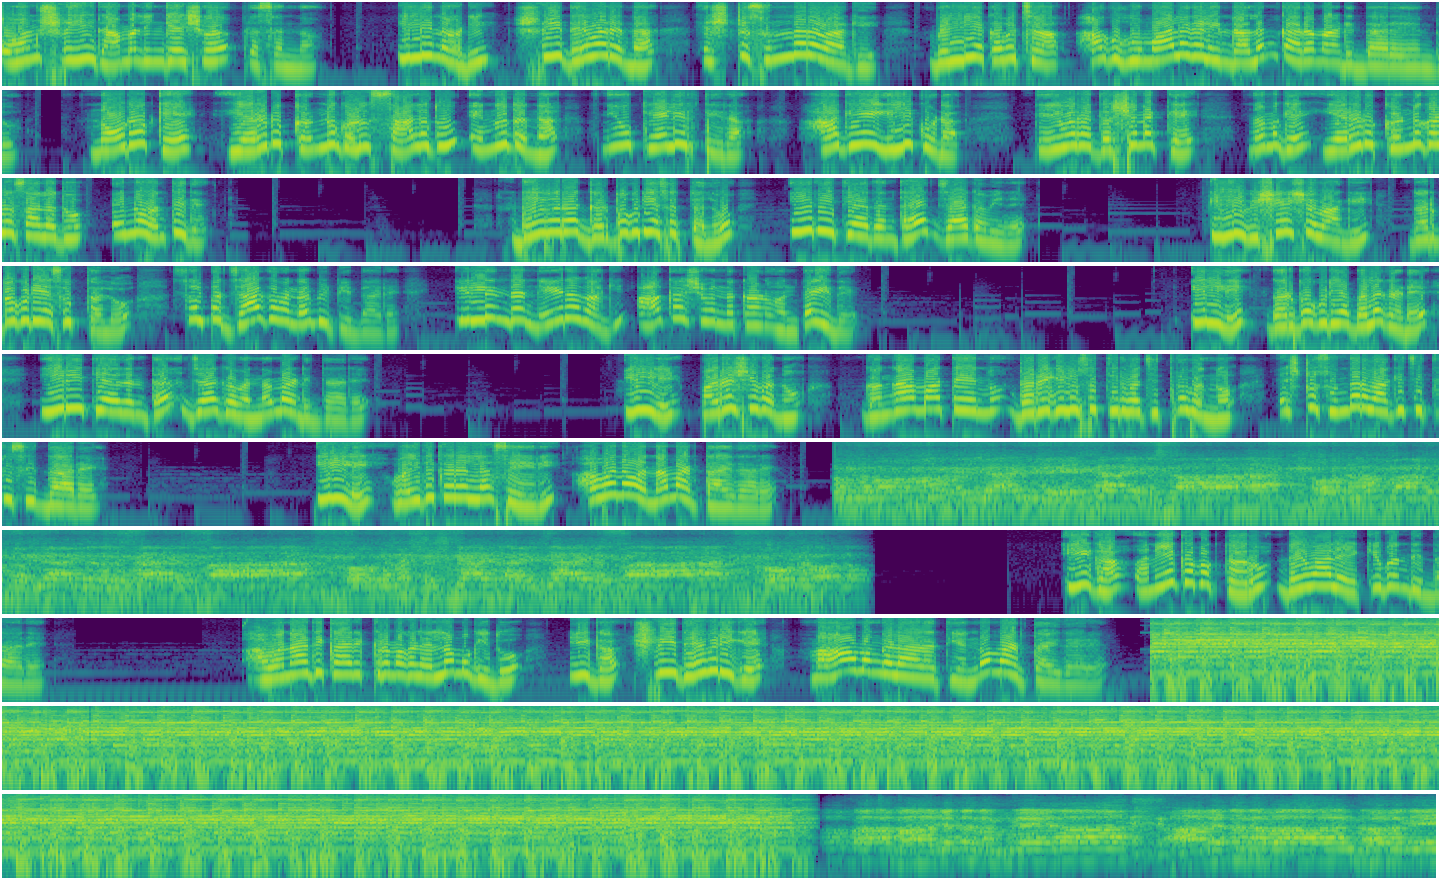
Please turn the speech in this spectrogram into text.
ಓಂ ಶ್ರೀ ರಾಮಲಿಂಗೇಶ್ವರ ಪ್ರಸನ್ನ. ಇಲ್ಲಿ ನೋಡಿ ಶ್ರೀ ದೇವರನ್ನ ಎಷ್ಟು ಸುಂದರವಾಗಿ, ಬೆಳ್ಳಿಯ ಕವಚ ಹಾಗೂ ಹೂಮಾಲೆಗಳಿಂದ ಅಲಂಕಾರ ಮಾಡಿದ್ದಾರೆ ಎಂದು. ನೋಡೋಕೆ ಎರಡು ಕಣ್ಣುಗಳು ಸಾಲದು ಎನ್ನುವುದನ್ನ ನೀವು ಕೇಳಿರ್ತೀರ? ಹಾಗೆಯೇ ಇಲ್ಲಿ ಕೂಡ. ದೇವರ ದರ್ಶನಕ್ಕೆ ನಮಗೆ ಎರಡು ಕಣ್ಣುಗಳು ಸಾಲದು ಎನ್ನುವಂತಿದೆ. ದೇವರ ಗರ್ಭಗುಡಿಯ ಸುತ್ತಲೂ ಈ ರೀತಿಯಾದಂತಹ ಜಾಗವಿದೆ. ಇಲ್ಲಿ ವಿಶೇಷವಾಗಿ ಗರ್ಭಗುಡಿಯ ಸುತ್ತಲೂ ಸ್ವಲ್ಪ ಜಾಗವನ್ನ ಬಿಟ್ಟಿದ್ದಾರೆ. ಇಲ್ಲಿಂದ ನೇರವಾಗಿ ಆಕಾಶವನ್ನ ಕಾಣುವಂತ ಇದೆ. ಇಲ್ಲಿ ಗರ್ಭಗುಡಿಯ ಬಲಗಡೆ ಈ ರೀತಿಯಾದಂತ ಜಾಗವನ್ನ ಮಾಡಿದ್ದಾರೆ. ಇಲ್ಲಿ ಪರಶಿವನು ಗಂಗಾಮಾತೆಯನ್ನು ಧರೆಗಿಳಿಸುತ್ತಿರುವ ಚಿತ್ರವನ್ನು ಎಷ್ಟು ಸುಂದರವಾಗಿ ಚಿತ್ರಿಸಿದ್ದಾರೆ. ಇಲ್ಲಿ ವೈದಿಕರೆಲ್ಲ ಸೇರಿ ಹವನವನ್ನ ಮಾಡ್ತಾ ಇದ್ದಾರೆ. ಈಗ ಅನೇಕ ಭಕ್ತರು ದೇವಾಲಯಕ್ಕೆ ಬಂದಿದ್ದಾರೆ. ಹವನಾದಿ ಕಾರ್ಯಕ್ರಮಗಳೆಲ್ಲ ಮುಗಿದು ಈಗ ಶ್ರೀ ದೇವರಿಗೆ ಮಹಾಮಂಗಳಾರತಿಯನ್ನು ಮಾಡ್ತಾ ಇದ್ದಾರೆ.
